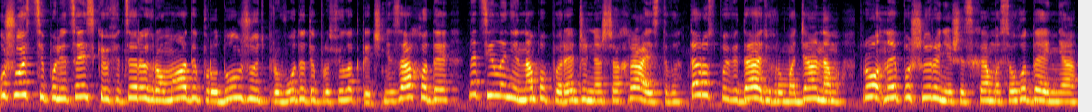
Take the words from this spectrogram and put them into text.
У шостці поліцейські офіцери громади продовжують проводити профілактичні заходи, націлені на попередження шахрайств та розповідають громадянам про найпоширеніші схеми сьогодення,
